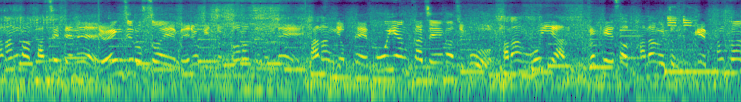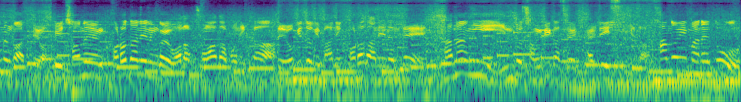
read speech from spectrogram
다낭만 봤을 때는 여행지로서의 매력이 좀 떨어지는데 다낭 옆에 호이안까지 해가지고 다낭 호이안 그렇게 해서 다낭을 좀 높게 평가하는 것 같아요. 그리고 저는 걸어다니는 걸 워낙 좋아하다 보니까 여기저기 많이 걸어다니는데 다낭이 인도 정비가 제일 잘 돼 있습니다. 하노이만 해도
